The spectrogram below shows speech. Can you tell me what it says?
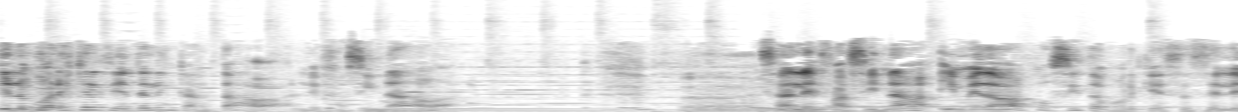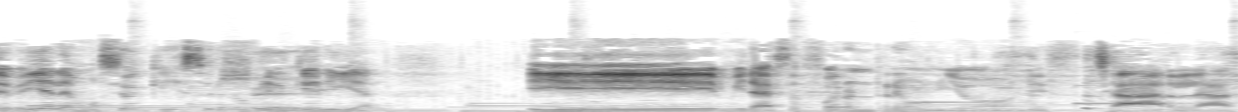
y lo peor es que al cliente le encantaba, le fascinaba. Ay, O sea, le fascinaba y me daba cosita porque se, se le veía la emoción que eso era lo que él quería. Y mira, eso fueron reuniones, charlas.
